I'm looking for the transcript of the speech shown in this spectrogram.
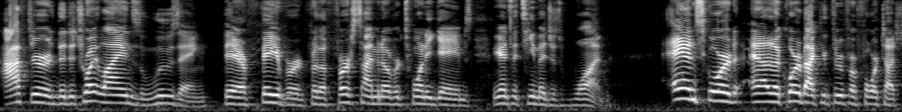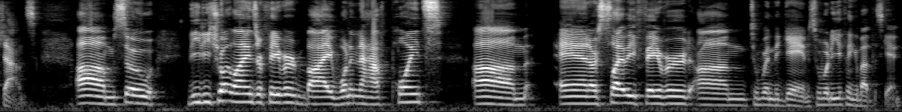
after the Detroit Lions losing, they are favored for the first time in over 20 games against a team that just won and scored and a quarterback who threw for four touchdowns. Um, so the Detroit Lions are favored by one and a half points um, and are slightly favored um, to win the game. So what do you think about this game?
